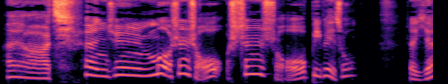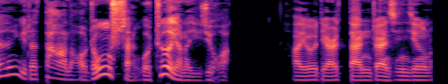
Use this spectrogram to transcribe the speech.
哎呀，劝君莫伸手，伸手必被捉。这言语的大脑中闪过这样的一句话，他有点胆战心惊了。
